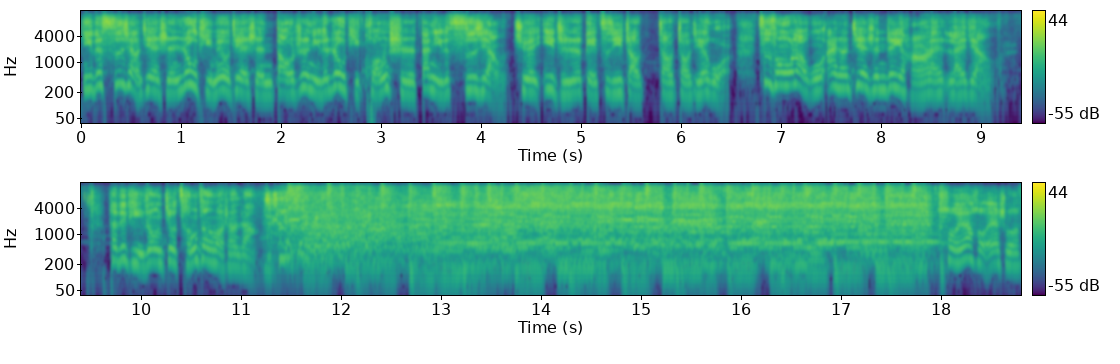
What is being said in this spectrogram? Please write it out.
你的思想健身，肉体没有健身，导致你的肉体狂吃，但你的思想却一直给自己找找找结果。自从我老公爱上健身这一行来来讲，他的体重就层层往上涨。吼呀说，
